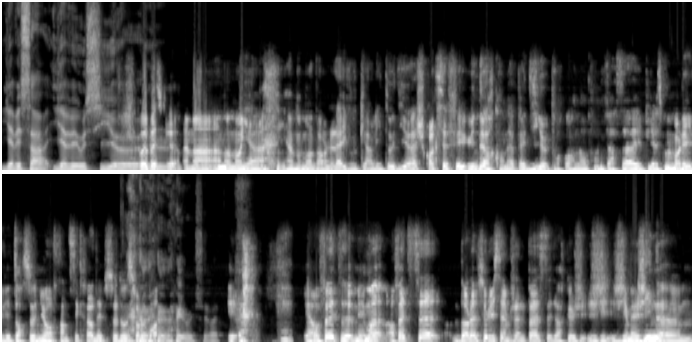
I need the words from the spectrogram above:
Il y avait ça, il y avait aussi... Euh, ouais, parce le... que même à un, moment, il y, a, y, a un moment dans le live où Carlito dit ah, je crois que ça fait une heure qu'on n'a pas dit pourquoi on est en train de faire ça », et puis à ce moment-là, il est torse nu en train de s'écrire des pseudos sur le bras. oui, oui, c'est vrai. Et, et, en fait, mais moi, en fait, ça, dans l'absolu, ça me gêne pas, c'est-à-dire que j'imagine euh,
